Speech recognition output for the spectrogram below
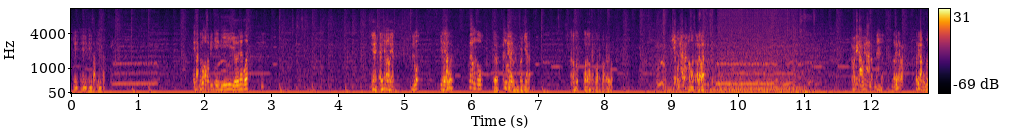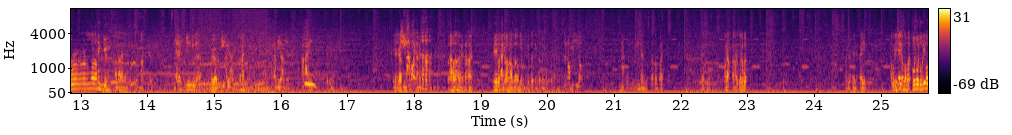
ไอ้ไอ้ไอ้สัตว์ไอ้สัตว์บอกดีๆอยู่ใช่ไหมเนี่ยไอ้สัตว์เนี่ยลูกที่ไหนวะเออเออเออเออเอาแบบว่าเอาแบบว่าเอาแบบว่าไม่เอาหนักนะเอาแบบว่าเอาแบบว่ายิงอะไรเนี่ยใช่จริงเลยเออจริงเลยอันนี้ไปเดี๋ยวเราเอาไปเอาไปไม่เป็นไรเราเราต้องยิงแล้วก็มีหยกแข่งต่อไปเอาละเอาละเอา ละไปเอาไม่ใช่ผมโทรโทรโ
